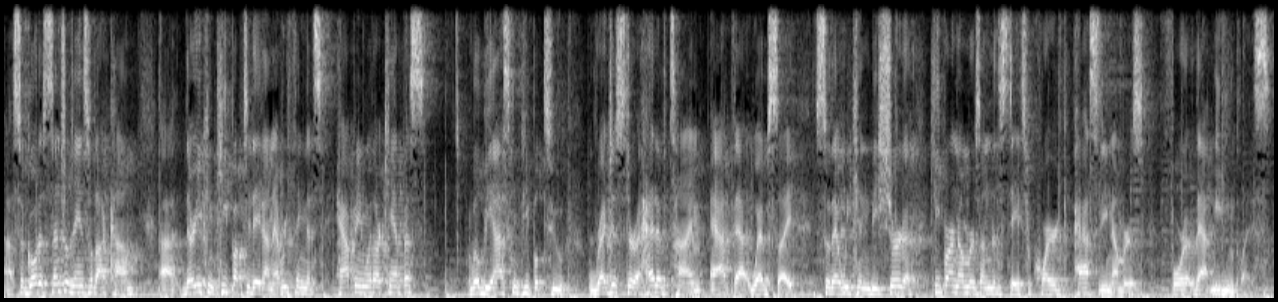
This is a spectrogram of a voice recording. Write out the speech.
Uh, so go to centraljanesville.com. Uh, there you can keep up to date on everything that's happening with our campus We'll be asking people to register ahead of time at that website so that we can be sure to keep our numbers under the state's required capacity numbers for that meeting place.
